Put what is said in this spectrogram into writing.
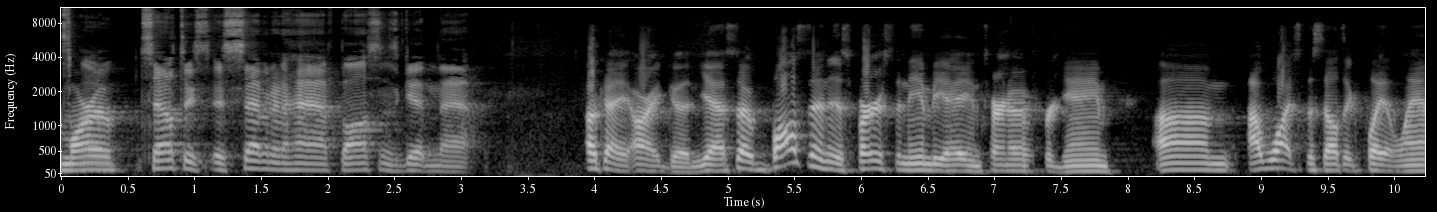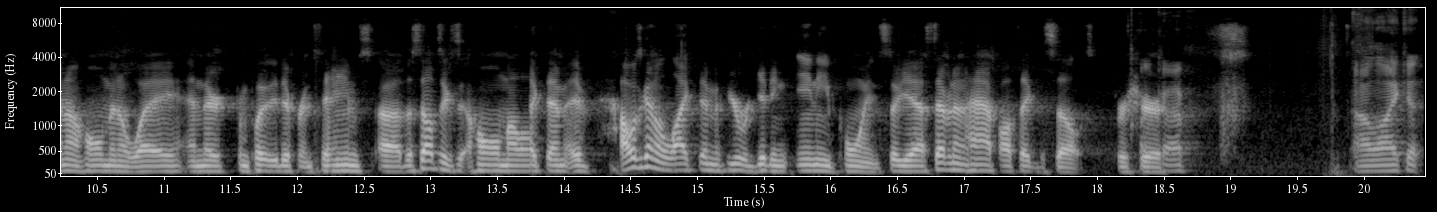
tomorrow. Uh, Celtics is seven and a half. Boston's getting that. Okay, all right, good. Yeah, so Boston is first in the NBA in turnovers per game. Um, I watched the Celtics play Atlanta home and away, and they're completely different teams. Uh, the Celtics at home, I like them. If I was going to like them if you were getting any points, so yeah, seven and a half, I'll take the Celts for sure. Okay. I like it.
